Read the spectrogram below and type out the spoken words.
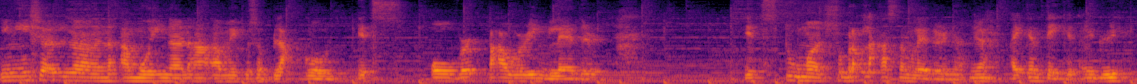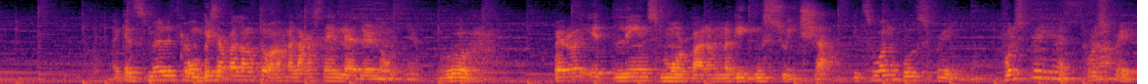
Initial na naamoy na naaamoy ko sa black gold, it's overpowering leather. It's too much. Sobrang lakas ng leather niya. Yeah, I can take it. I agree. I can smell it from Umpisa here. pa lang to ha, malakas na yung leather note niya. Whoa. Pero it leans more parang nagiging sweet siya. It's one full spray. no? Full spray yan. Full Ah. spray.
